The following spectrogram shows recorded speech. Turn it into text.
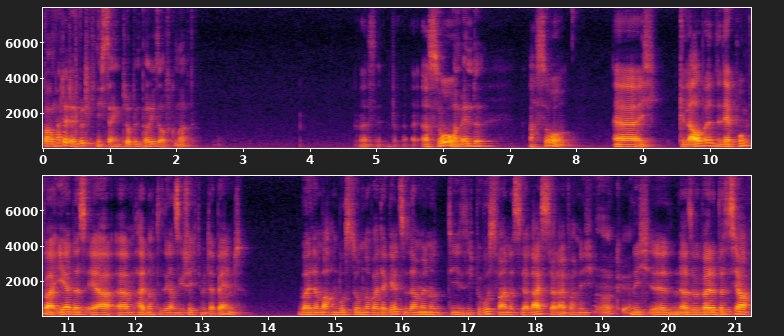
Warum hat er denn wirklich nicht seinen Club in Paris aufgemacht? Was? Ach so. Am Ende. Ach so. Äh, ich glaube, der Punkt war eher, dass er ähm, halt noch diese ganze Geschichte mit der Band weitermachen musste, um noch weiter Geld zu sammeln und die sich bewusst waren, dass dieser Lifestyle einfach nicht, okay. nicht äh, also weil das ist ja,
